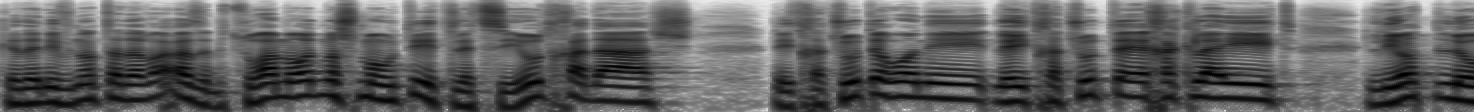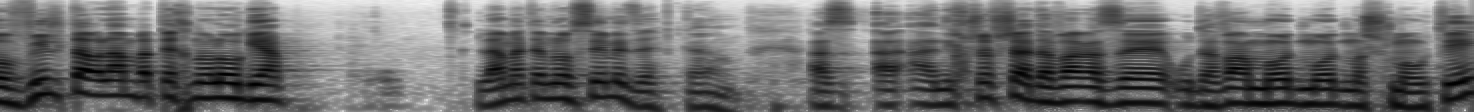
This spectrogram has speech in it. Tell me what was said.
כדי לבנות את הדבר הזה בצורה מאוד משמעותית, לציוד חדש, להתחדשות עירונית, להתחדשות אה, חקלאית, להיות, להוביל את העולם בטכנולוגיה. למה אתם לא עושים את זה? כן. אז אה, אני חושב שהדבר הזה הוא דבר מאוד מאוד משמעותי.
